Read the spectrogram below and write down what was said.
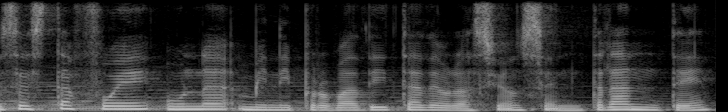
Pues esta fue una mini probadita de oración centrante,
